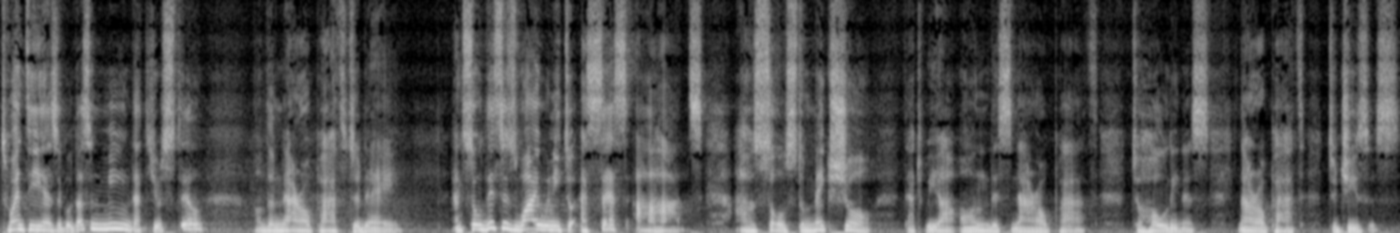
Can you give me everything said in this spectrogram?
20 years ago, doesn't mean that you're still on the narrow path today. And so this is why we need to assess our hearts, our souls, to make sure that we are on this narrow path to holiness, narrow path to Jesus.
